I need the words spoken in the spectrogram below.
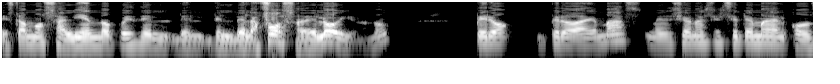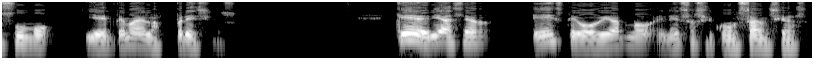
estamos saliendo pues de la fosa, del hoyo, ¿no? Pero, pero además mencionas ese tema del consumo y el tema de los precios. ¿Qué debería hacer este gobierno en esas circunstancias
